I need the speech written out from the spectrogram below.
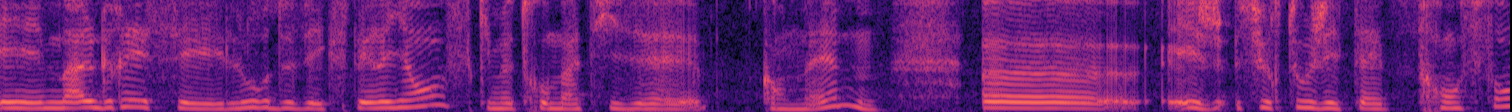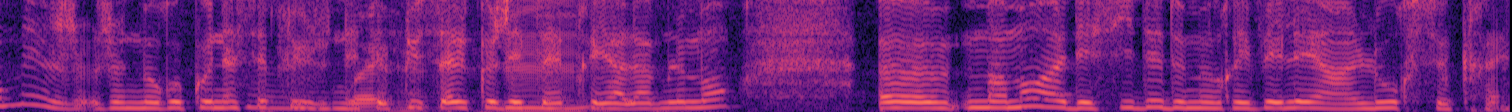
Et malgré ces lourdes expériences qui me traumatisaient quand même, euh, et je- surtout j'étais transformée, je, je ne me reconnaissais plus, je n'étais Ouais. plus celle que j'étais Mhm. préalablement. Euh, maman a décidé de me révéler un lourd secret.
